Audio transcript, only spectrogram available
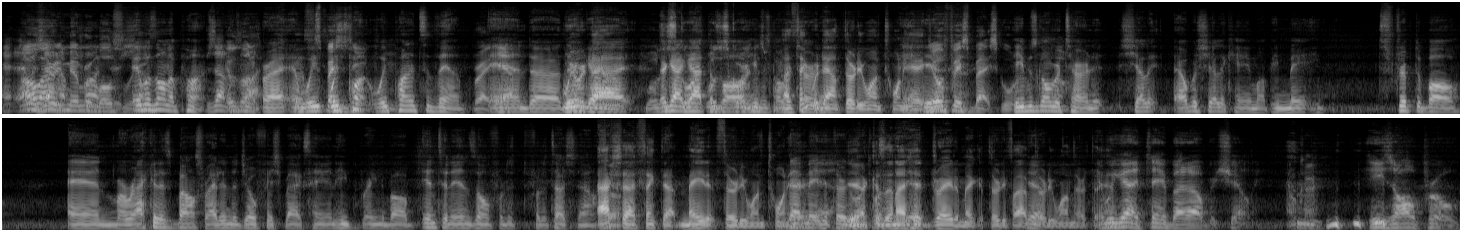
That All I remember punt or mostly- It was on a punt. It was on a was on a punt. Right, and we was we, punt, we punted to them, Right. and uh, We their were guy, down. Their the guy score- got the the ball. in He was one? going I think we're down it. 31 28. Yeah. Joe Fishback scored. He was going to return it. Shelley, Albert Shelley came up. He made he stripped the ball, and miraculous bounce right into Joe Fishback's hand. He bring the ball into the end zone for the for the touchdown. So Actually, I think that made it 31 28. that made Yeah. it 31. Yeah, because then I hit Dre to make it 35 Yeah. 31 there at the And end. we got to tell you about Albert Shelley. Okay. He's all pro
